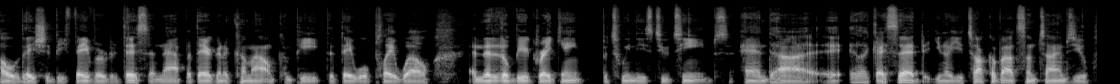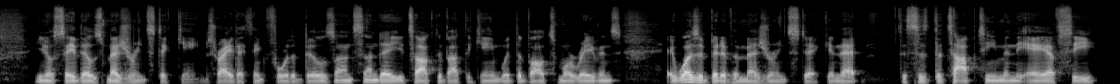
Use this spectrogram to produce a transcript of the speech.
oh, they should be favored or this and that, but they're going to come out and compete, that they will play well, and that it'll be a great game between these two teams. And uh, it, like I said, you know, you talk about sometimes you, you know, say those measuring stick games, right? I think for the Bills on Sunday, you talked about the game with the Baltimore Ravens. It was a bit of a measuring stick in that this is the top team in the AFC.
